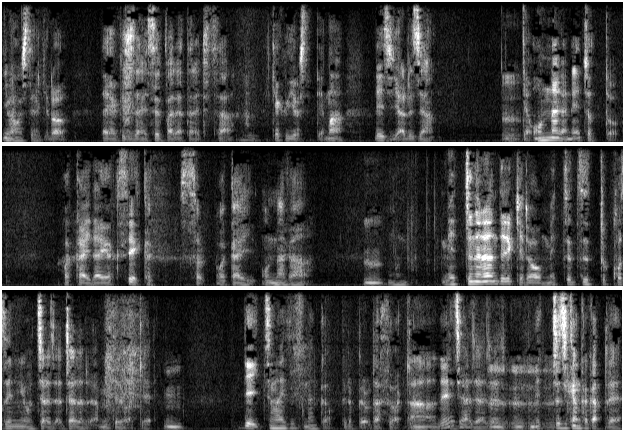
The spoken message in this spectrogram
今もしてるけど、大学時代スーパーで働いててさ、接客業してて、まあ、レジやるじゃん。うん。で、女がね、ちょっと、若い大学生か、そ若い女が、うん。もう、めっちゃ並んでるけど、めっちゃずっと小銭をジャラジャラジャラジャラ見てるわけ。うん。で、1枚ずつなんかペロペロ出すわけ。ああね。でジャラジャラジャラジャラうんうんうんうんめっちゃ時間かかって、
